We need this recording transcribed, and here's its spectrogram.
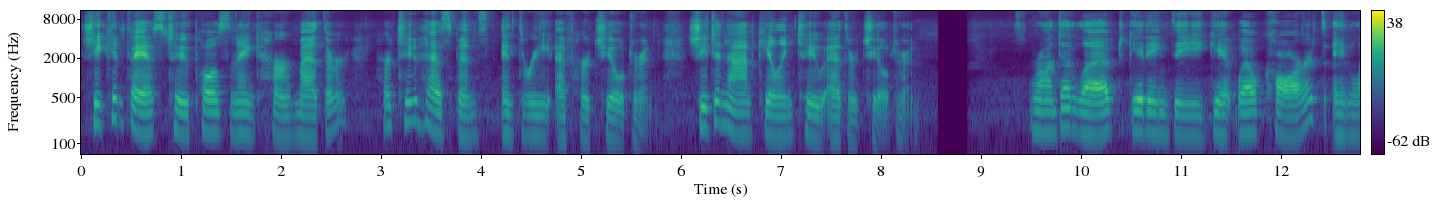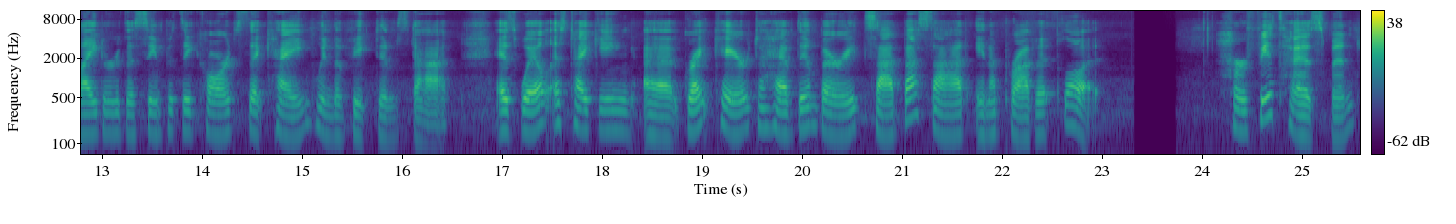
she confessed to poisoning her mother, her two husbands, and three of her children. She denied killing two other children. Rhonda loved getting the get well cards and later the sympathy cards that came when the victims died, as well as taking uh, great care to have them buried side by side in a private plot. Her fifth husband,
